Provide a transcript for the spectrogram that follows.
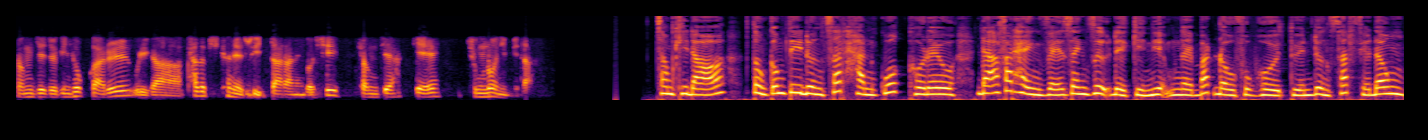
경제적인 효과를 우리가 파급시켜낼 수 있다라는 것이 경제학계의 중론입니다. Trong khi đó, Tổng công ty đường sắt Hàn Quốc Koreo đã phát hành vé danh dự để kỷ niệm ngày bắt đầu phục hồi tuyến đường sắt phía đông.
